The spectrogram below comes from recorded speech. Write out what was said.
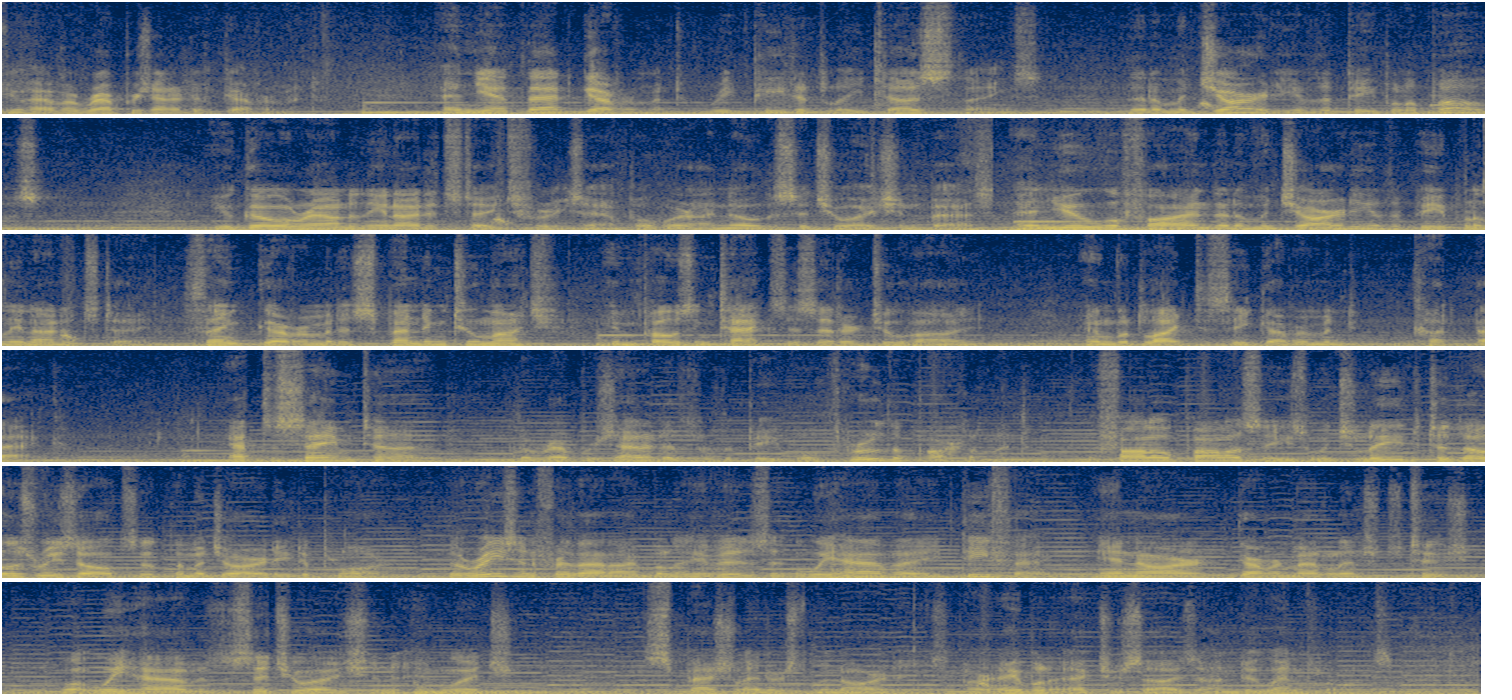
You have a representative government. And yet that government repeatedly does things that a majority of the people oppose. You go around in the United States, for example, where I know the situation best, and you will find that a majority of the people in the United States think government is spending too much, imposing taxes that are too high, and would like to see government cut back. At the same time, the representatives of the people, through the parliament, follow policies which lead to those results that the majority deplore. The reason for that, I believe, is that we have a defect in our governmental institution. What we have is a situation in which special interest minorities are able to exercise undue influence.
